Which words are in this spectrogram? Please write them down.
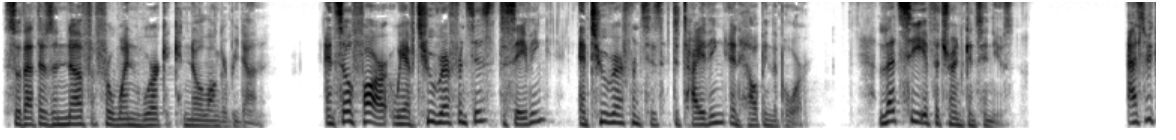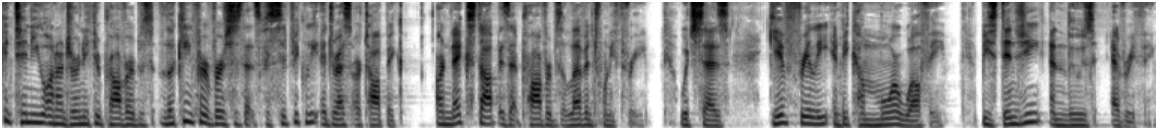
so that there's enough for when work can no longer be done. And so far, we have two references to saving and two references to tithing and helping the poor. Let's see if the trend continues. As we continue on our journey through Proverbs, looking for verses that specifically address our topic, our next stop is at Proverbs 11:23, which says, "Give freely and become more wealthy. Be stingy and lose everything."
